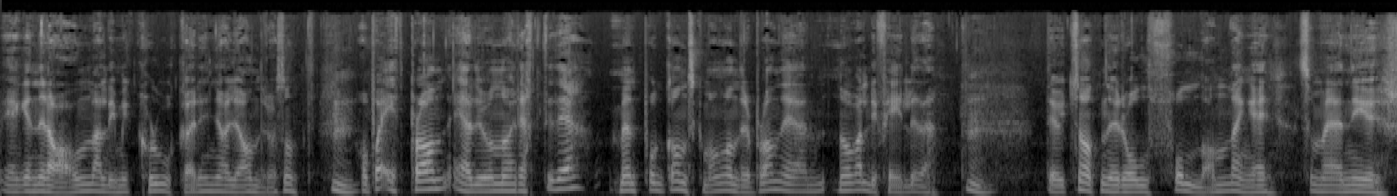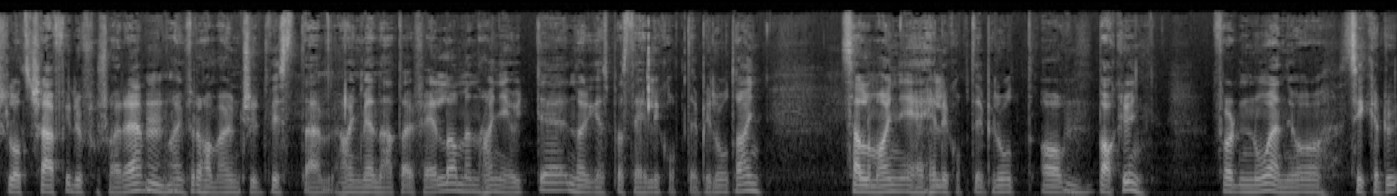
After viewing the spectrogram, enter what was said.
er generalen veldig mye klokere enn alle andre. Og sånt. Mm. Og på ett plan er det jo noe rett i det, men på ganske mange andre plan er det noe veldig feil i det. Mm. Det er jo ikke sånn at en Rolf Folland lenger, som er nyslått sjef i Luftforsvaret Mm. Han får ha meg unnskyldt hvis han mener jeg tar feil, da, men han er jo ikke Norges beste helikopterpilot, han. Selv om han er helikopterpilot av Mm. bakgrunn. For nå er han jo sikkert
